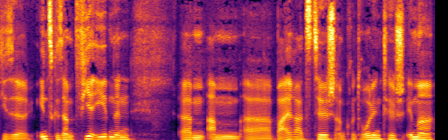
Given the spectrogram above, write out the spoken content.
diese insgesamt vier Ebenen ähm, am äh, Beiratstisch, am Controlling-Tisch immer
